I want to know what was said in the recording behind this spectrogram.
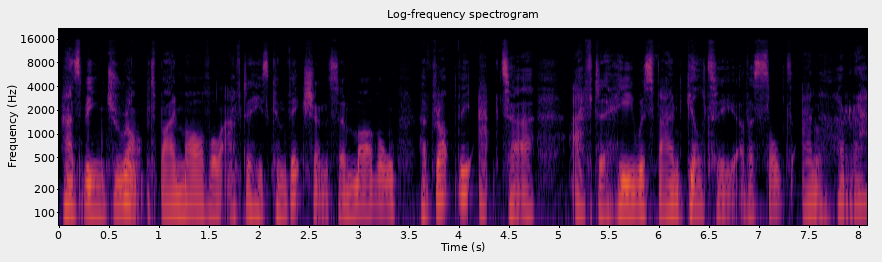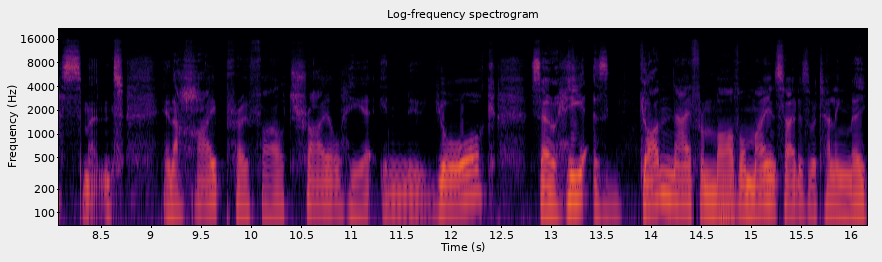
has been dropped by Marvel after his conviction. So Marvel have dropped the actor after he was found guilty of assault and oh. harassment in a high profile trial here in New York. So he has gone now from Marvel. My insiders were telling me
